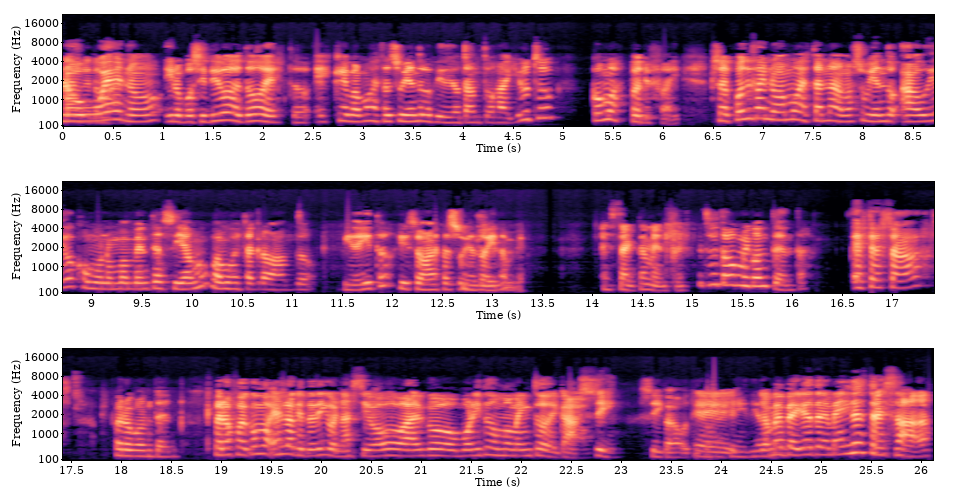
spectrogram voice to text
Lo bueno y lo positivo de todo esto es que vamos a estar subiendo los videos tanto a YouTube como a Spotify. O sea, Spotify no vamos a estar nada más subiendo audio como normalmente hacíamos, vamos a estar grabando videitos y se van a estar subiendo ahí Ujú. también. Exactamente. Entonces estamos muy contentas, estresadas, pero contentas. Pero fue como, es lo que te digo, nació algo bonito de un momento de caos. Sí, sí, caótico, Eh, yo me pegué tremenda estresada.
